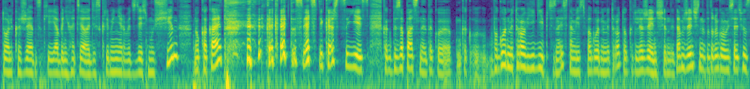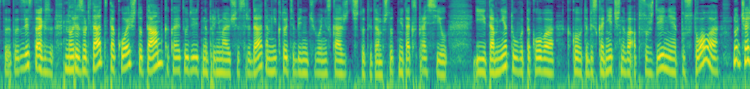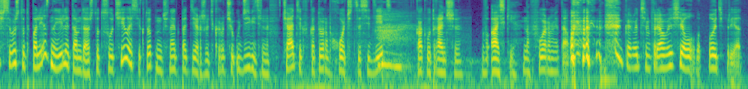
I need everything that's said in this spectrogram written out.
только женские. Я бы не хотела дискриминировать здесь мужчин, но какая-то какая связь, мне кажется, есть. Как безопасное такое, как вагон метро в Египте, знаете, там есть вагон метро только для женщин, и там женщины по-другому себя чувствуют. Вот здесь также. Но результат такой, что там какая-то удивительно принимающая среда, там никто тебе ничего не скажет, что ты там что-то не так спросил. И там нету вот такого какого-то бесконечного обсуждения пустого. Ну, чаще всего что-то полезное или там, да, что-то случилось, и кто-то начинает поддерживать. Короче, удивительно. Чат чатик, в котором хочется сидеть, как вот раньше в Аське на форуме там. Короче, прям вообще очень приятно.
